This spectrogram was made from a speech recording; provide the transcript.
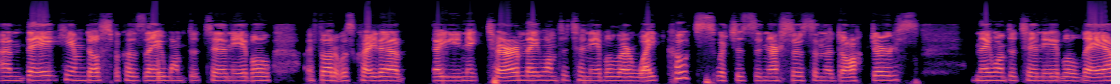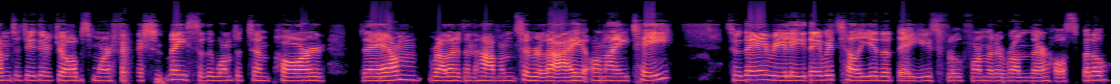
and they came to us because they wanted to enable. I thought it was quite a a unique term. They wanted to enable their white coats, which is the nurses and the doctors, and they wanted to enable them to do their jobs more efficiently. So they wanted to empower them rather than having to rely on IT. So they really, they would tell you that they use Flowforma to run their hospital.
